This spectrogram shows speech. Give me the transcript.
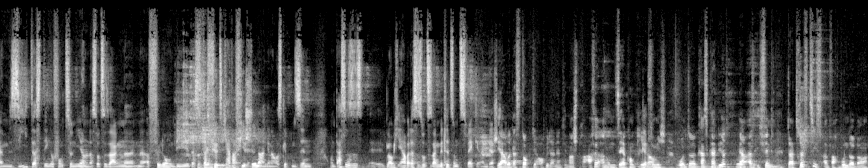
ähm, sieht, dass Dinge funktionieren und das sozusagen eine, eine Erfüllung, die, das, das fühlt sich einfach viel schöner an, genau, es gibt einen Sinn. Und das ist es, äh, glaube ich, eher, aber das ist sozusagen Mittel zum Zweck an der Stelle. Ja, aber das dockt ja auch wieder an dem Thema Sprache an und sehr konkret genau. für mich runterkaskadiert. Ja, ja also ich finde, mhm. da trifft sich es einfach wunderbar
